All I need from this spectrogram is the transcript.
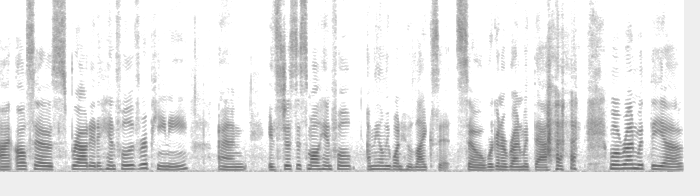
I also sprouted a handful of rapini. and it's just a small handful. I'm the only one who likes it, so we're gonna run with that. we'll run with the uh,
